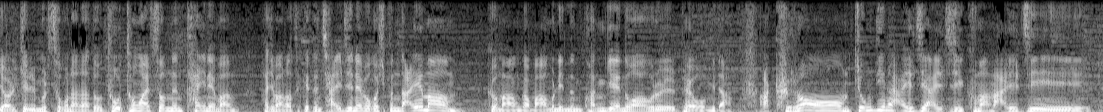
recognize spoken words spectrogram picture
열길 물속은 알아도 도통할 수 없는 타인의 마음. 하지만 어떻게든 잘 지내보고 싶은 나의 마음. 그 마음과 마음을 잇는 관계 노하우를 배워봅니다. 아, 그럼. 쫑디는 알지, 알지. 그 마음 알지.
